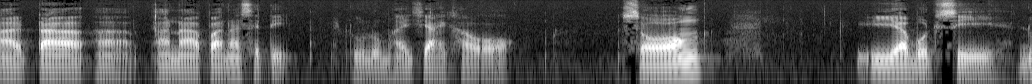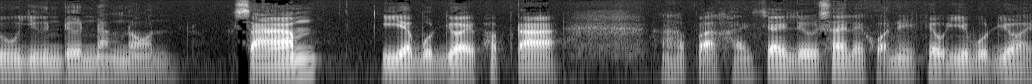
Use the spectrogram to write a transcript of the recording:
อาตาอาอานาปานาสติ ดูลมหายใจเข้าออกสองอียาบทสี่ดูยืนเดินนั่งนอนสามอียาบทย่อย พับตาปากหายใจเร็วไส้ไหลขวานี่เรียกอียาบทย่อย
